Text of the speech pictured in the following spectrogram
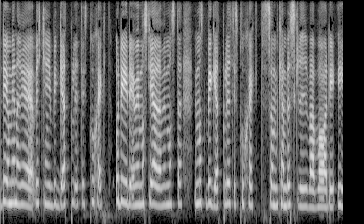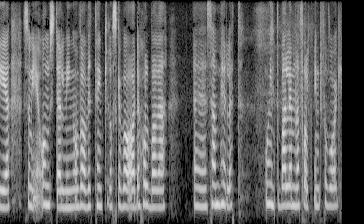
Det jag menar är, vi kan ju bygga ett politiskt projekt och det är det vi måste göra. Vi måste, vi måste bygga ett politiskt projekt som kan beskriva vad det är som är omställning och vad vi tänker oss ska vara det hållbara eh, samhället. Och inte bara lämna folk vind för våg.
